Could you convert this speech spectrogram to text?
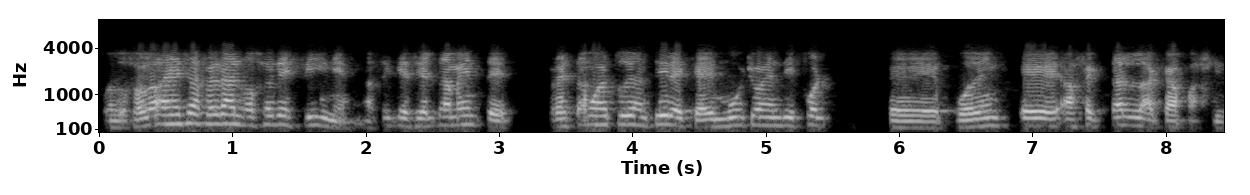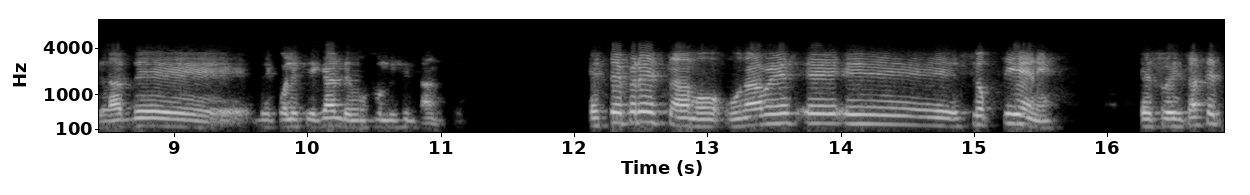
Cuando se habla de agencia federal no se define, así que ciertamente préstamos estudiantiles que hay muchos en default eh, pueden eh, afectar la capacidad de, cualificar de un solicitante. Este préstamo, una vez eh, se obtiene, el solicitante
